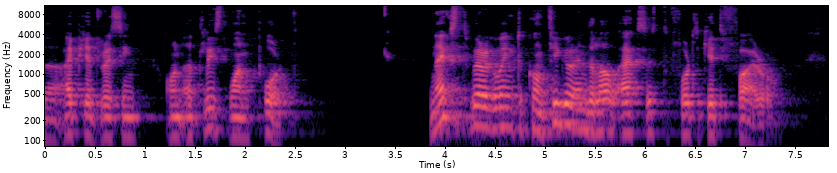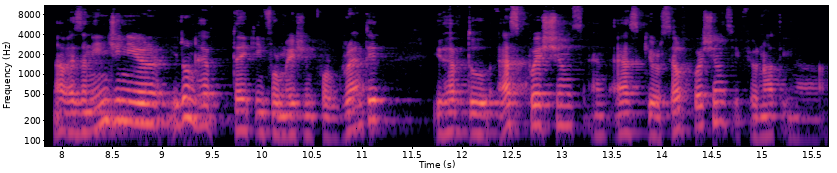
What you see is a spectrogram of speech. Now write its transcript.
the IP addressing on at least one port. Next, we are going to configure and allow access to FortiGate firewall. Now, as an engineer, you don't have to take information for granted. You have to ask questions and ask yourself questions if you're not in a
